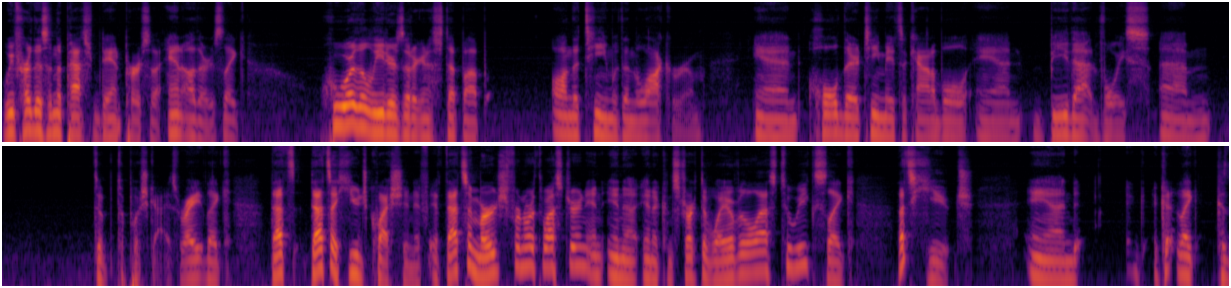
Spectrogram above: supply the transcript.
we've heard this in the past from Dan Persa and others, like who are the leaders that are going to step up on the team within the locker room and hold their teammates accountable and be that voice um, to to push guys, right? Like that's that's a huge question. If if that's emerged for Northwestern in, in a in a constructive way over the last two weeks, like that's huge, and like because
